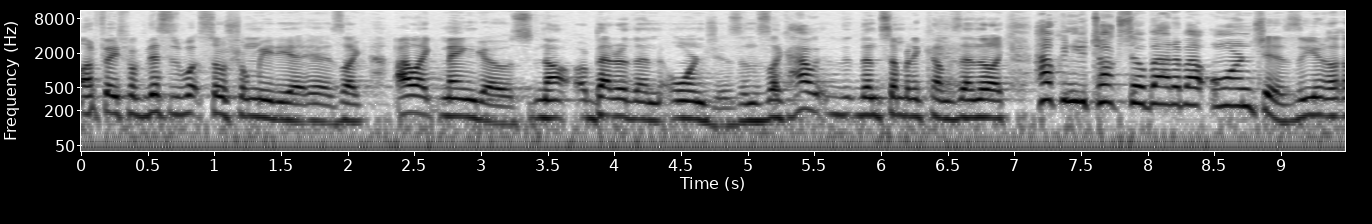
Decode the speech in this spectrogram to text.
on Facebook, this is what social media is. Like, I like mangoes, not better than oranges. And it's like, how? Then somebody comes in, they're like, how can you talk so bad about oranges? You know,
